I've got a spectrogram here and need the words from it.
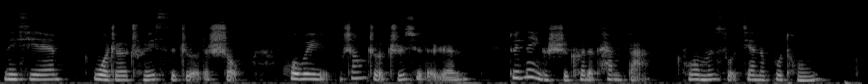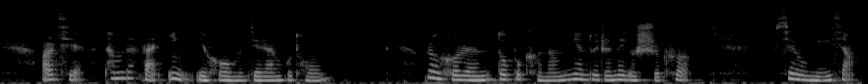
那些握着垂死者的手或为伤者止血的人，对那个时刻的看法和我们所见的不同。而且他们的反应也和我们截然不同。任何人都不可能面对着那个时刻陷入冥想。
